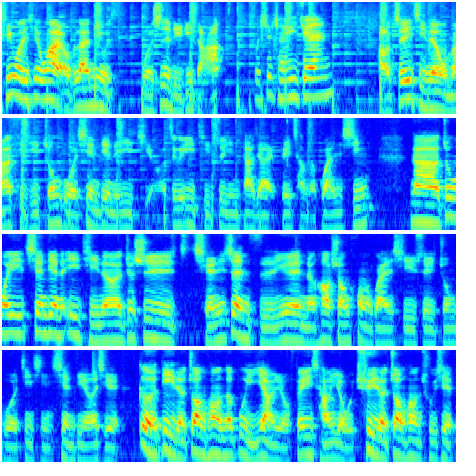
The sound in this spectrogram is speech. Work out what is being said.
新闻线外 Offline News，我是李立达，我是陈玉娟。好，这一集呢，我们要提提中国限电的议题啊。这个议题最近大家也非常的关心。那中国一限电的议题呢，就是前一阵子因为能耗双控的关系，所以中国进行限电，而且各地的状况都不一样，有非常有趣的状况出现。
